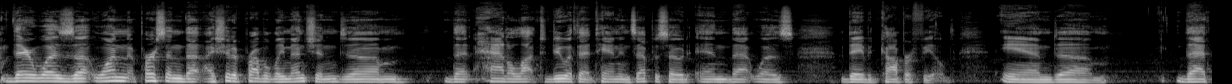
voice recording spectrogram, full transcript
there was uh, one person that I should have probably mentioned. Um, that had a lot to do with that Tannen's episode, and that was David Copperfield. And um, that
